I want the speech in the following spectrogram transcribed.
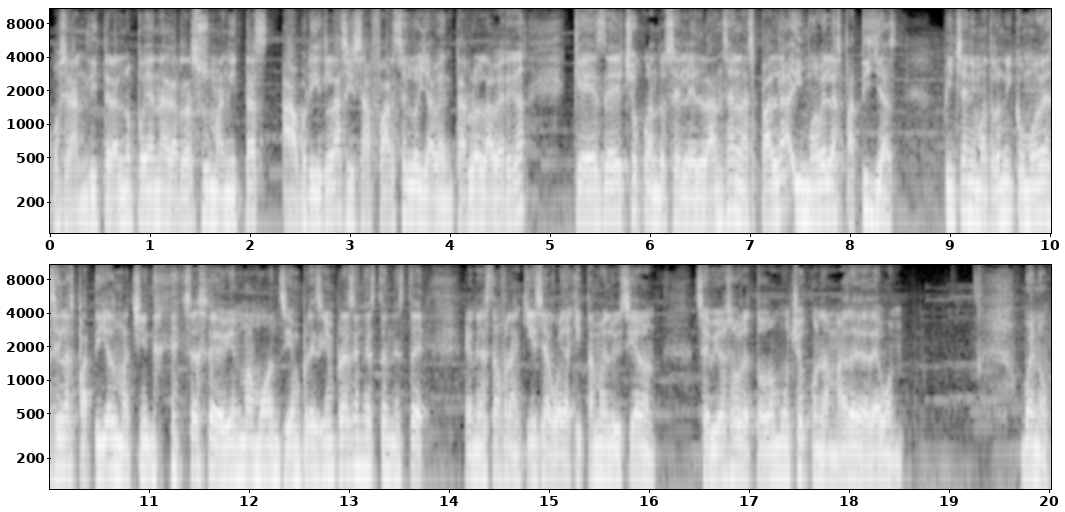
O sea, literal no podían agarrar sus manitas, abrirlas y zafárselo y aventarlo a la verga. Que es de hecho cuando se le lanza en la espalda y mueve las patillas pinche animatrónico mueve así las patillas machín. Eso se ve bien mamón. Siempre, siempre hacen esto en este, en esta franquicia, güey. También lo hicieron. Se vio sobre todo mucho con la madre de Devon. Bueno,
